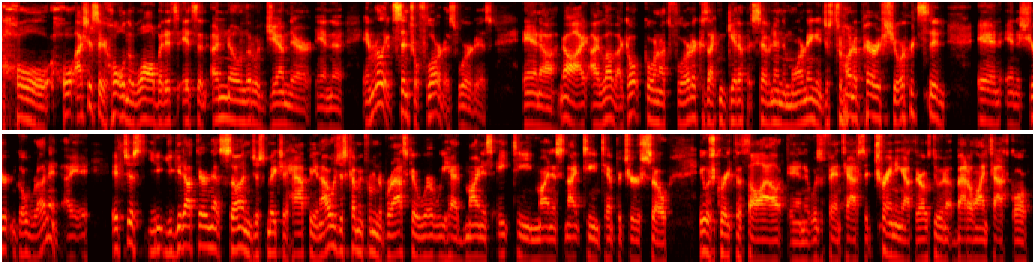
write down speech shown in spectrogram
hole hole I should say hole in the wall, but it's it's an unknown little gem there in uh, and really it's Central Florida is where it is. And uh, no, I, I love it. I go going out to Florida because I can get up at seven in the morning and just throw on a pair of shorts and and and a shirt and go running. I it's just you, you get out there in that sun just makes you happy. And I was just coming from Nebraska where we had minus 18, minus 19 temperatures. So it was great to thaw out and it was a fantastic training out there. I was doing a battle line tactical.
